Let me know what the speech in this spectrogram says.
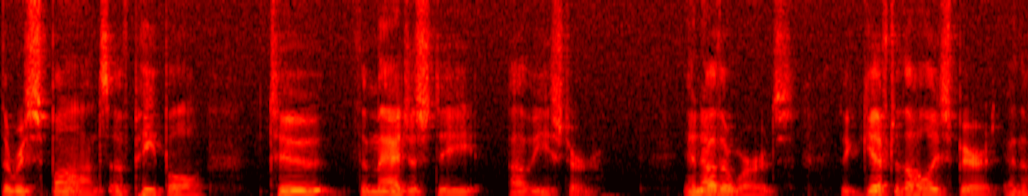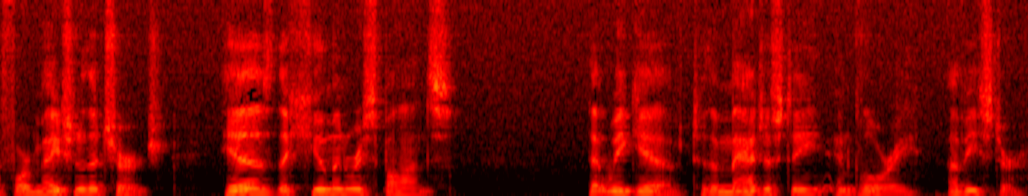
the response of people to the majesty of Easter. In other words, the gift of the Holy Spirit and the formation of the church is the human response that we give to the majesty and glory of Easter.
